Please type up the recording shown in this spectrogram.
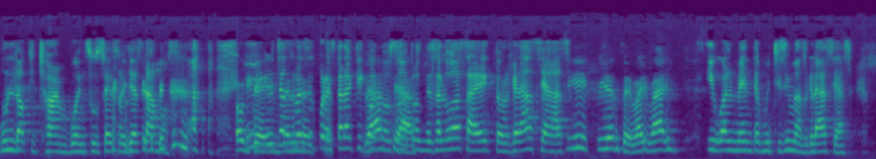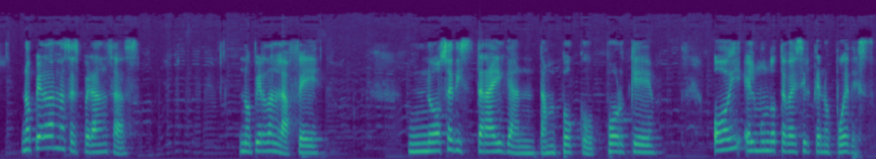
un lucky charm, buen suceso, ya estamos. muchas gracias por estar aquí con nosotros. Me saludas a Héctor, gracias. Sí, cuídense, bye bye. Igualmente, muchísimas gracias. No pierdan las esperanzas no pierdan la fe, no se distraigan tampoco, porque Hoy el mundo te va a decir que no puedes.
